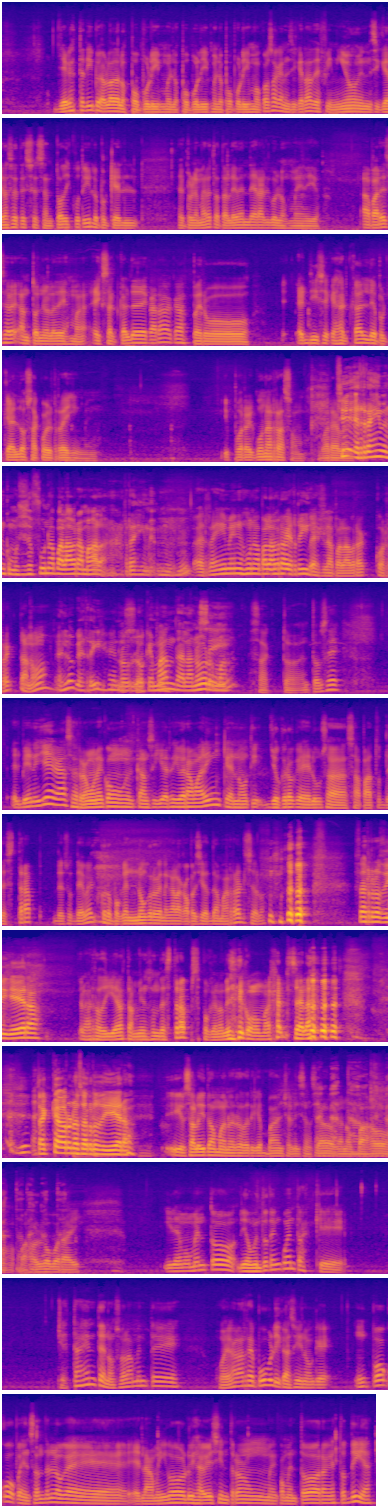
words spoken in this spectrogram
Llega este tipo y habla de los populismos y los populismos y los populismos, cosa que ni siquiera definió y ni siquiera se, se sentó a discutirlo porque el, el problema era tratar de vender algo en los medios. Aparece Antonio Ledesma, exalcalde de Caracas, pero él dice que es alcalde porque a él lo sacó el régimen. Y por alguna razón. whatever. Sí, el régimen, como si eso fuera una palabra mala. Régimen. El régimen es una palabra, que rige. es la palabra correcta, ¿no? Es lo que rige, lo, lo que manda, la norma. Sí. Exacto. Entonces, él viene y llega, se reúne con el canciller Rivera Marín, que no yo creo que él usa zapatos de strap, de esos de velcro, porque él no creo que tenga la capacidad de amarrárselo. Esas rodilleras. Las rodilleras también son de straps, porque no tiene como amarrárselas. Está cabrón esa rodillera. y un saludito a Manuel Rodríguez Bancha, el licenciado, que nos bajó, bajó algo por ahí. Y de momento, de momento te encuentras que, que esta gente no solamente juega a la República, sino que un poco pensando en lo que el amigo Luis Javier Cintrón me comentó ahora en estos días,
